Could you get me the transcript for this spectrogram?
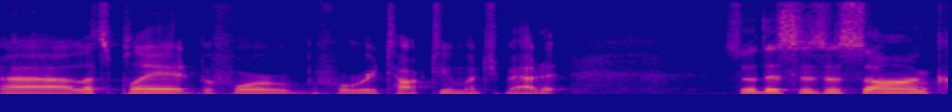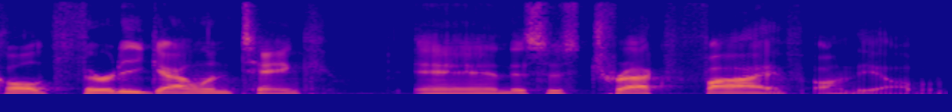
Uh, let's play it before before we talk too much about it. So this is a song called "30 Gallon Tank," and this is track five on the album.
